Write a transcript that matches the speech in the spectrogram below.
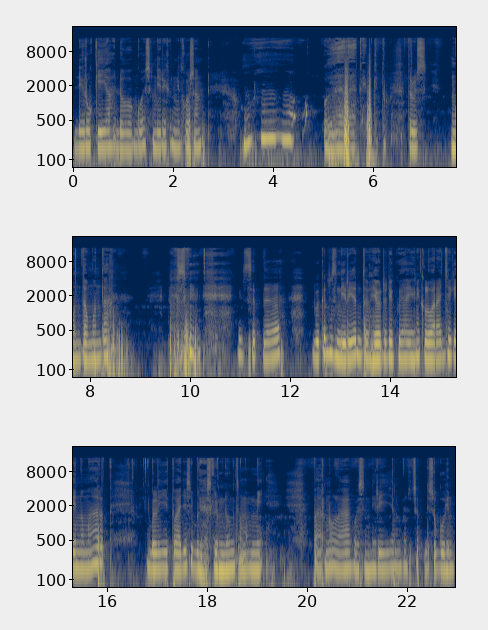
Di Rukiah dong gue sendiri kan di kosan wah kayak begitu. Terus muntah-muntah. Buset dah. Gue kan sendirian tuh. Ya udah deh gue akhirnya keluar aja kayak Indomaret. Beli itu aja sih beli es krim dong sama mie. Parno lah gue sendiri yang set disuguhin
